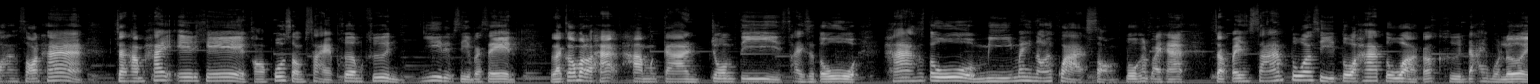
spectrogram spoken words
วางซ้อน 5 จะทำให้ ATK ของผู้สวมใส่เพิ่มขึ้น 24%แล้วก็มาแล้วฮะทำการโจมตีใส่ศัตรูหากศัตรูมีไม่น้อยกว่า 2 ตัวขึ้นไปฮะ จะเป็น 3 ตัว 4 ตัว 5 ตัวก็คือได้หมดเลย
